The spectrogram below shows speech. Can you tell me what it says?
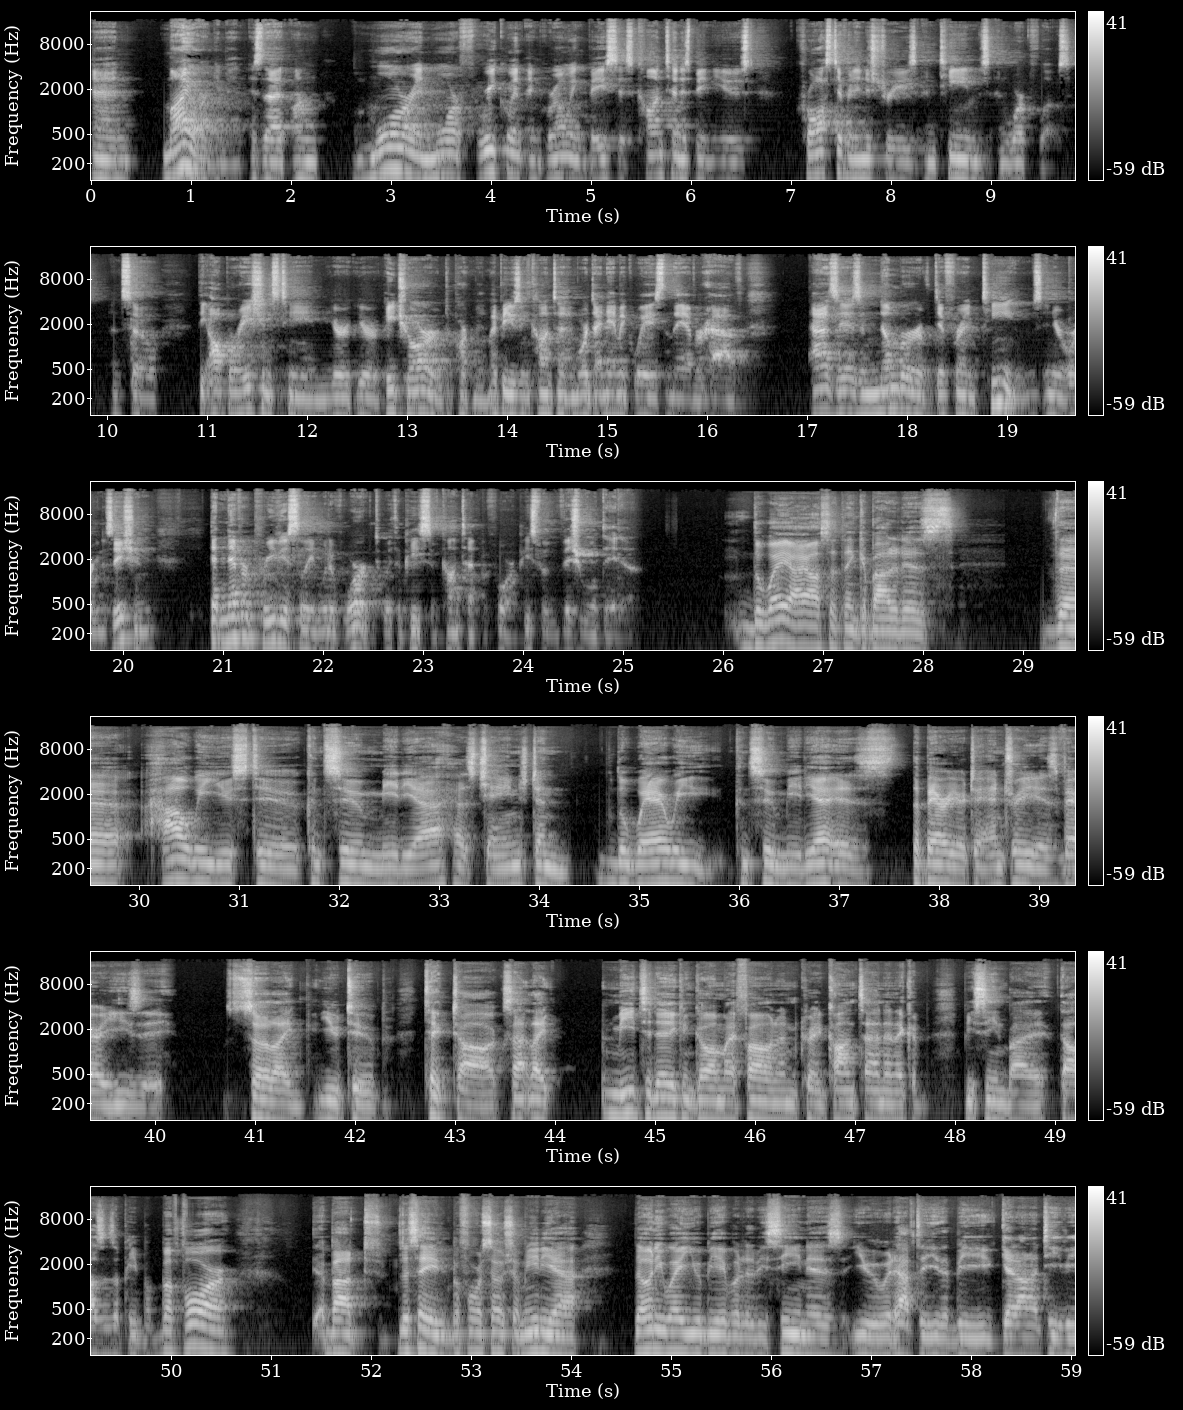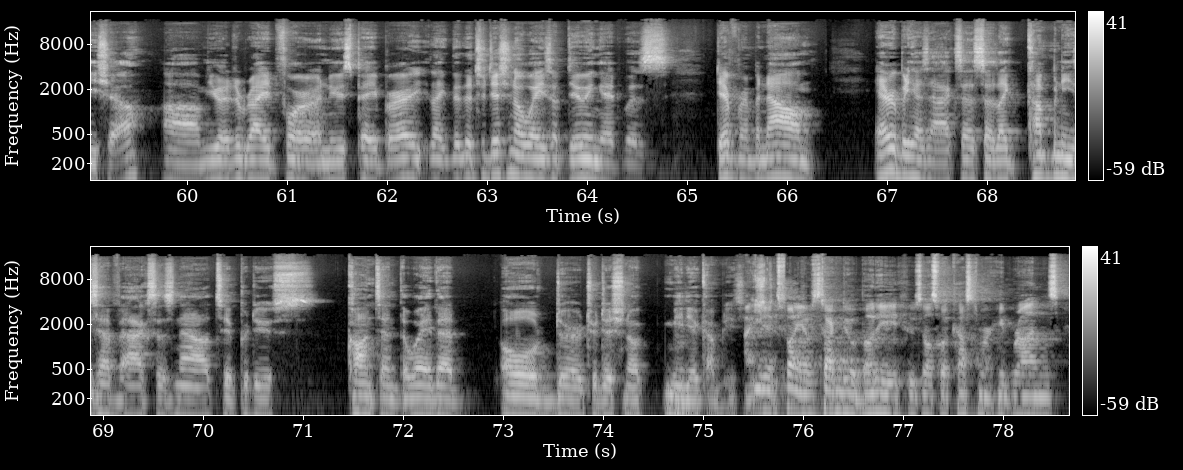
And my argument is that on more and more frequent and growing basis, content is being used across different industries and teams and workflows. And so the operations team, your, your HR department might be using content in more dynamic ways than they ever have, as is a number of different teams in your organization that never previously would have worked with a piece of content before, a piece of visual data. The way I also think about it is the how we used to consume media has changed and the where we consume media is the barrier to entry is very easy. So like YouTube, TikTok, like me today can go on my phone and create content and it could be seen by thousands of people. Before about let's say before social media, the only way you would be able to be seen is you would have to either be get on a TV show. Um, you had to write for a newspaper. Like the, the traditional ways of doing it was different. But now everybody has access. So like companies have access now to produce content the way that older traditional media mm-hmm. companies. You know, it's funny. I was talking to a buddy who's also a customer. He runs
